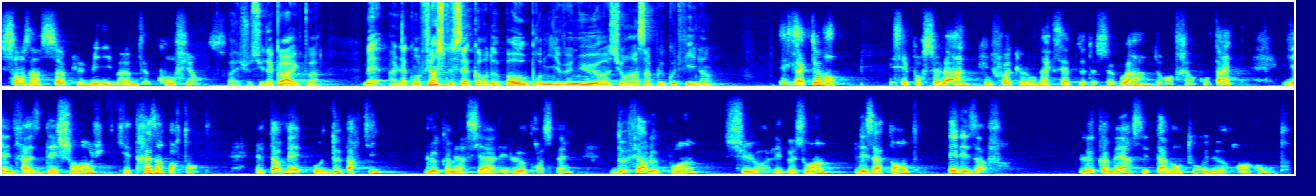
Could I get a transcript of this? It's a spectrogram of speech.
sans un socle minimum de confiance. Ouais, je suis d'accord avec toi. Mais la confiance ne s'accorde pas au premier venu hein, sur un simple coup de fil. Hein. Exactement. Et c'est pour cela qu'une fois que l'on accepte de se voir, de rentrer en contact, il y a une phase d'échange qui est très importante. Elle permet aux deux parties, le commercial et le prospect, de faire le point sur les besoins, les attentes et les offres. Le commerce est avant tout une rencontre.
